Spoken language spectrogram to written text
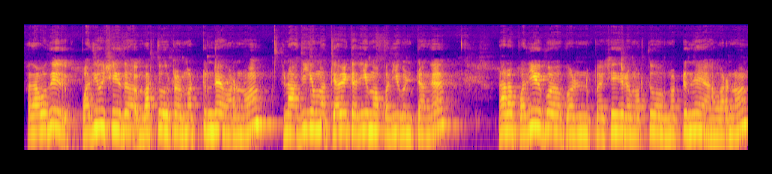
அதாவது பதிவு செய்த மருத்துவர்கள் மட்டும்தான் வரணும். ஏன்னா அதிகமாக தேவைக்கு அதிகமாக பதிவு பண்ணிட்டாங்க. அதனால் பதிவு ப- பண்ண செய்கிற மருத்துவர் மட்டும்தான் வரணும்.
